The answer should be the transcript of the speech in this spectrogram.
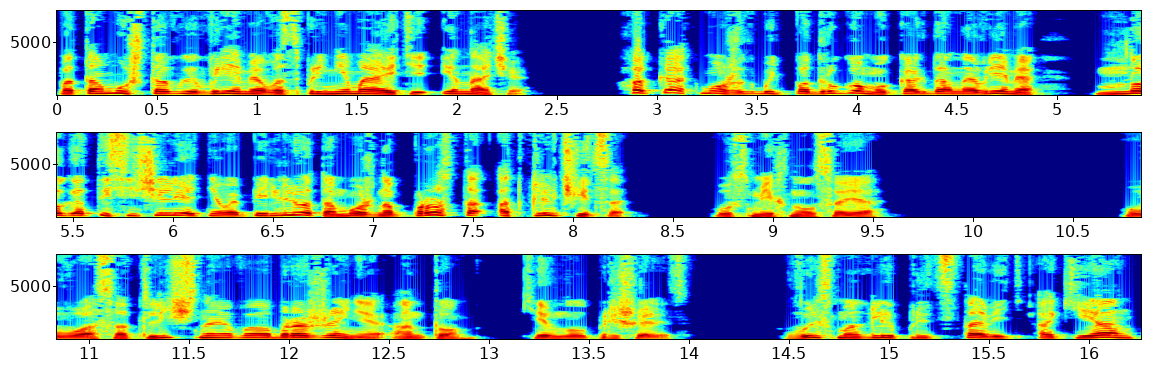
Потому что вы время воспринимаете иначе. А как может быть по-другому, когда на время многотысячелетнего перелета можно просто отключиться? Усмехнулся я. У вас отличное воображение, Антон, кивнул пришелец. Вы смогли представить океан,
